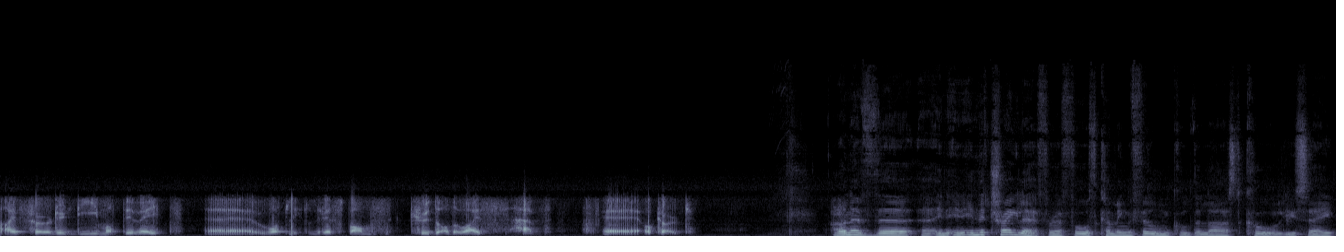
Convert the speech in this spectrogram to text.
I further demotivate uh, what little response could otherwise have uh, occurred. One of the uh, in, in the trailer for a forthcoming film called The Last Call, you say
